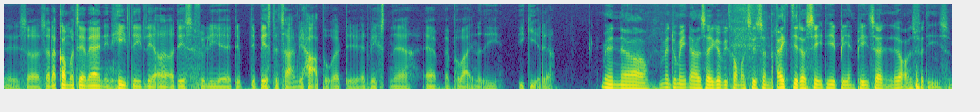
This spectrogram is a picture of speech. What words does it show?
Øh, så, så der kommer til at være en, en hel del der, og, og det er selvfølgelig øh, det, det bedste tegn, vi har på, at, øh, at væksten er, er, er på vej ned i, i gear der. Men, øh, men du mener altså ikke, at vi kommer til sådan rigtigt at se de BNP-tallene, også fordi, som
